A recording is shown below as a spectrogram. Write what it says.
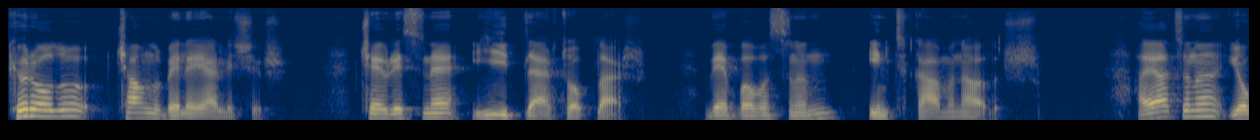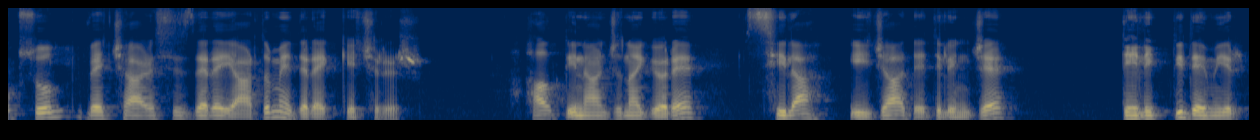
Köroğlu Çamlıbel'e yerleşir. Çevresine yiğitler toplar ve babasının intikamını alır. Hayatını yoksul ve çaresizlere yardım ederek geçirir. Halk inancına göre silah icat edilince delikli demir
